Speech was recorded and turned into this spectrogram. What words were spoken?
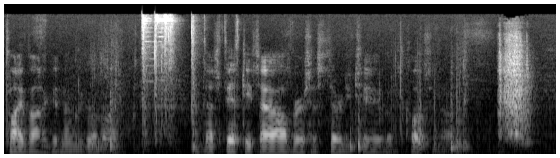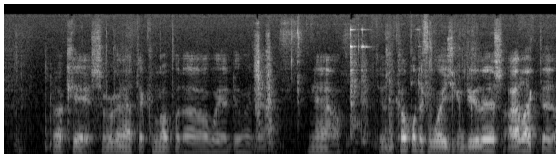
probably about a good number to go by. That's fifty thou versus thirty-two, but it's close enough. Okay, so we're gonna have to come up with a way of doing that. Now, there's a couple different ways you can do this. I like the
